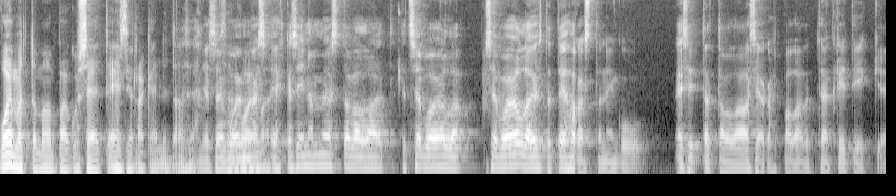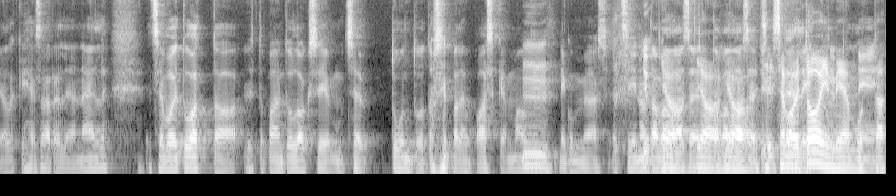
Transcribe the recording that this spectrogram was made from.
voimattomampaa kuin se, että ensin rakennetaan se. Ja se, se voi voima. myös, ehkä siinä on myös tavallaan, että, että se, voi olla, se voi olla yhtä tehokasta niin kuin esittää tavallaan asiakaspalautetta ja kritiikkiä jollekin Hesarille ja näille. Että se voi tuottaa yhtä paljon tuloksia, mutta se tuntuu tosi paljon paskemmalta mm. niin kuin myös. Että siinä on tavallaan joo, se, joo, tavallaan joo, se, se, se voi toimia, niin. mutta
